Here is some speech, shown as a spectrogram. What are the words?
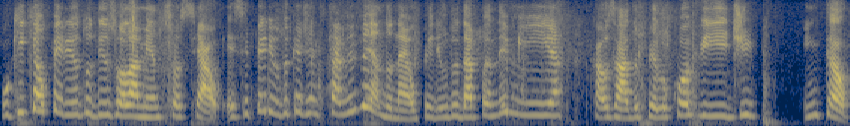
O que, que é o período de isolamento social? Esse período que a gente está vivendo, né? O período da pandemia causado pelo Covid. Então,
